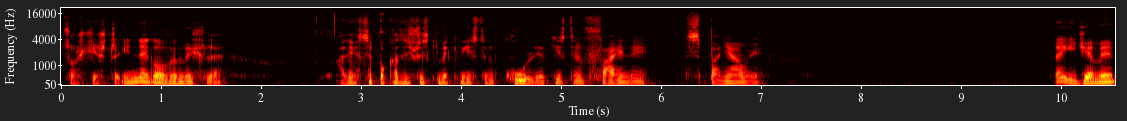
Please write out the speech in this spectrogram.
coś jeszcze innego wymyślę. Ale chcę pokazać wszystkim, jakim jestem cool, jaki jestem fajny, wspaniały. No i idziemy.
